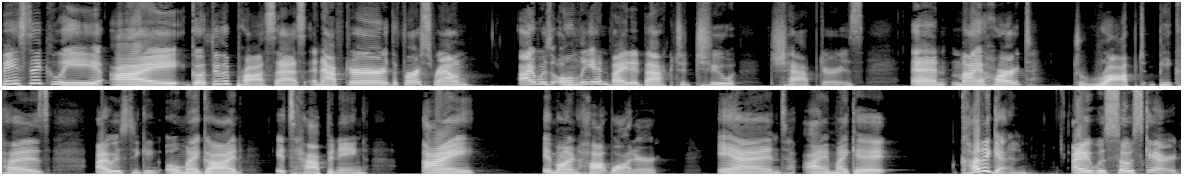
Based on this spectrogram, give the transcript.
basically, I go through the process, and after the first round, I was only invited back to two chapters. And my heart dropped because I was thinking, oh my God, it's happening. I am on hot water and I might get cut again. I was so scared.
